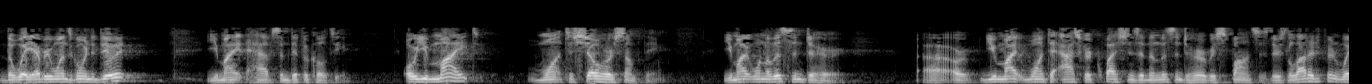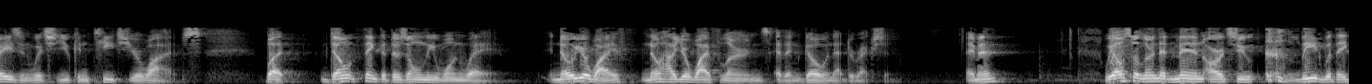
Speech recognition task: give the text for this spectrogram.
the way everyone's going to do it, you might have some difficulty. Or you might want to show her something. You might want to listen to her uh, or you might want to ask her questions and then listen to her responses. There's a lot of different ways in which you can teach your wives. But don't think that there's only one way. Know your wife, know how your wife learns, and then go in that direction. Amen? We also learn that men are to lead with a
